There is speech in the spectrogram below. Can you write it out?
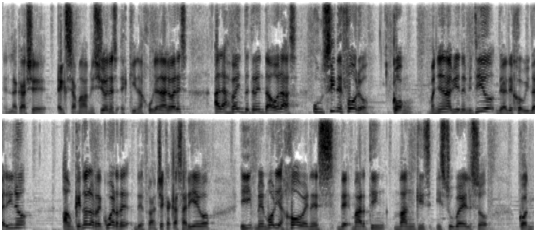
en la calle ex llamada Misiones, esquina Julián Álvarez, a las 20-30 horas, un cineforo con Mañana bien emitido de Alejo Vilarino, aunque no lo recuerde, de Francesca Casariego, y Memorias Jóvenes de Martín Manquis y Subelso, con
